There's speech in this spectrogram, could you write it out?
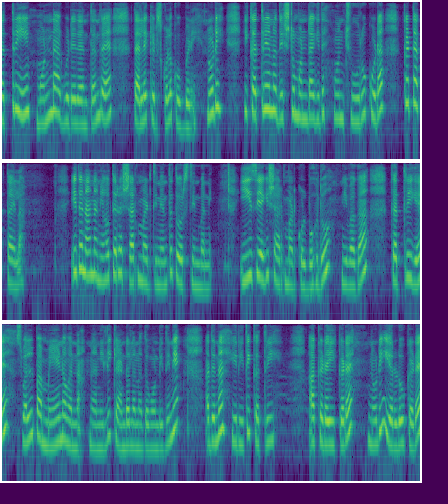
ಕತ್ರಿ ಮೊಂಡಾಗ್ಬಿಟ್ಟಿದೆ ಅಂತಂದರೆ ತಲೆ ಕೆಡಿಸ್ಕೊಳಕ್ಕೆ ಹೋಗ್ಬೇಡಿ. ನೋಡಿ, ಈ ಕತ್ರಿ ಅನ್ನೋದು ಎಷ್ಟು ಮೊಂಡಾಗಿದೆ, ಒಂಚೂರು ಕೂಡ ಕಟ್ಟಾಗ್ತಾ ಇಲ್ಲ. ಇದನ್ನು ನಾನು ಯಾವ ಥರ ಶಾರ್ಪ್ ಮಾಡ್ತೀನಿ ಅಂತ ತೋರಿಸ್ತೀನಿ ಬನ್ನಿ. ಈಸಿಯಾಗಿ ಶಾರ್ಪ್ ಮಾಡ್ಕೊಳ್ಬಹುದು. ಇವಾಗ ಕತ್ರಿಗೆ ಸ್ವಲ್ಪ ಮೇಣವನ್ನು ನಾನಿಲ್ಲಿ ಕ್ಯಾಂಡಲನ್ನು ತೊಗೊಂಡಿದ್ದೀನಿ. ಅದನ್ನು ಈ ರೀತಿ ಕತ್ರಿ ಆ ಕಡೆ ಈ ಕಡೆ, ನೋಡಿ ಎರಡೂ ಕಡೆ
